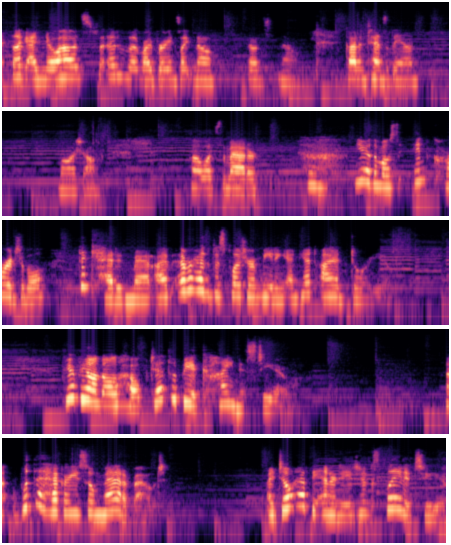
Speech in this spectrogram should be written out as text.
I, like, I know how it's said, but my brain's like, no. That's, no. Got intense at the end. Mahjong. Oh, what's the matter? You're the most incorrigible, thick-headed man I have ever had the displeasure of meeting, and yet I adore you. You're beyond all hope. Death would be a kindness to you. Uh, what the heck are you so mad about? I don't have the energy to explain it to you.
